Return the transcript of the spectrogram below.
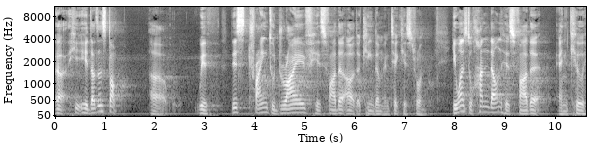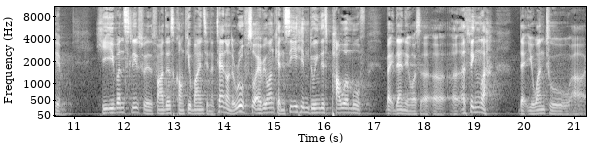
Uh, he, he doesn't stop uh, with this trying to drive his father out of the kingdom and take his throne. He wants to hunt down his father and kill him. He even sleeps with his father's concubines in a tent on the roof so everyone can see him doing this power move. Back then, it was a, a, a thing lah, that you want to uh,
